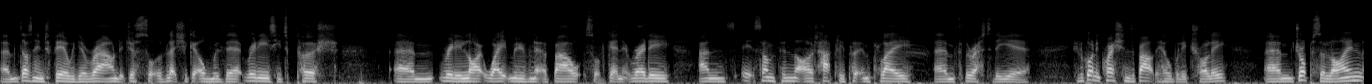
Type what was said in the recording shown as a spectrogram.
Um, it doesn't interfere with your round, it just sort of lets you get on with it. Really easy to push, um, really lightweight, moving it about, sort of getting it ready. And it's something that I'd happily put in play um, for the rest of the year. If you've got any questions about the Hill Billy trolley, um, drop us a line,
